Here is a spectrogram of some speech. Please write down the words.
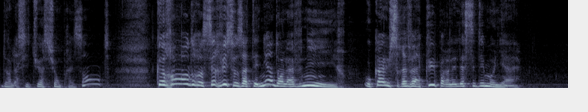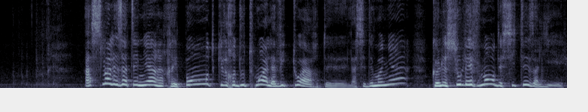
dans la situation présente que rendre service aux Athéniens dans l'avenir, au cas où ils seraient vaincus par les Lacédémoniens. À cela, les Athéniens répondent qu'ils redoutent moins la victoire des Lacédémoniens que le soulèvement des cités alliées.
